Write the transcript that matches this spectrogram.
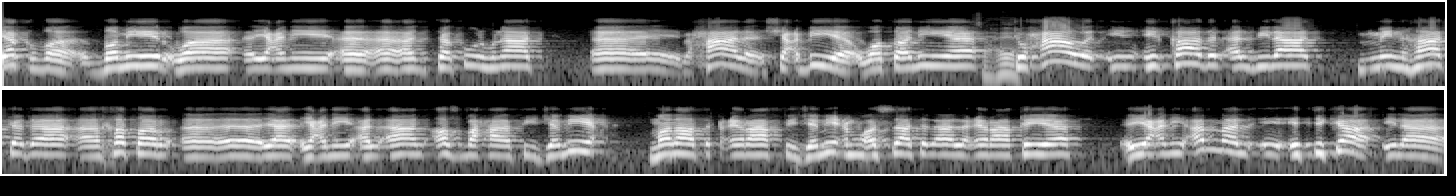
يقظة ضمير ويعني أن تكون هناك حالة شعبية وطنية صحيح. تحاول إنقاذ البلاد من هكذا خطر يعني الآن أصبح في جميع مناطق العراق في جميع المؤسسات العراقية يعني أما الاتكاء إلى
